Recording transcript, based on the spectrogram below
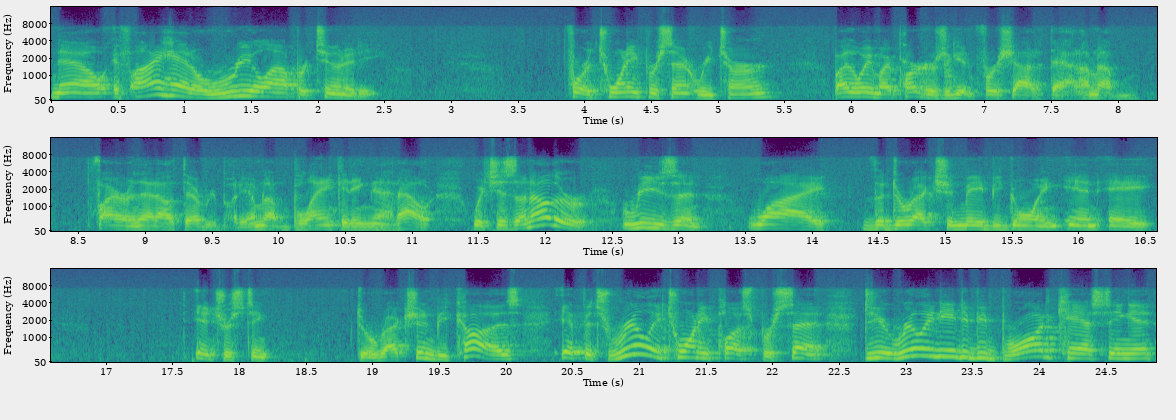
Now, if I had a real opportunity for a 20% return, by the way, my partners are getting first shot at that. I'm not firing that out to everybody. I'm not blanketing that out, which is another reason why the direction may be going in a interesting direction because if it's really 20 plus percent, do you really need to be broadcasting it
